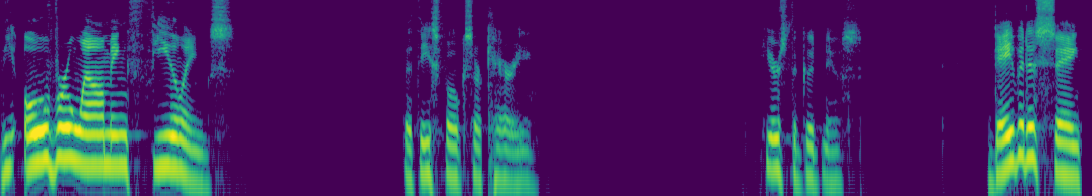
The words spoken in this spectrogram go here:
the overwhelming feelings that these folks are carrying. Here's the good news David is saying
